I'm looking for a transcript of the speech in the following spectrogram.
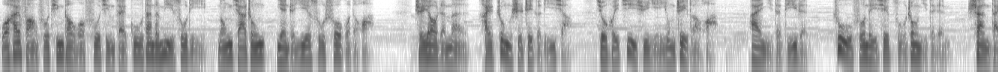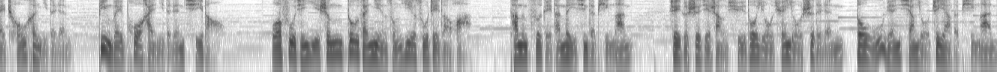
我还仿佛听到我父亲在孤单的密苏里农家中念着耶稣说过的话：只要人们还重视这个理想，就会继续引用这段话：爱你的敌人，祝福那些诅咒你的人，善待仇恨你的人，并为迫害你的人祈祷。我父亲一生都在念诵耶稣这段话，他们赐给他内心的平安。这个世界上许多有权有势的人都无缘享有这样的平安。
